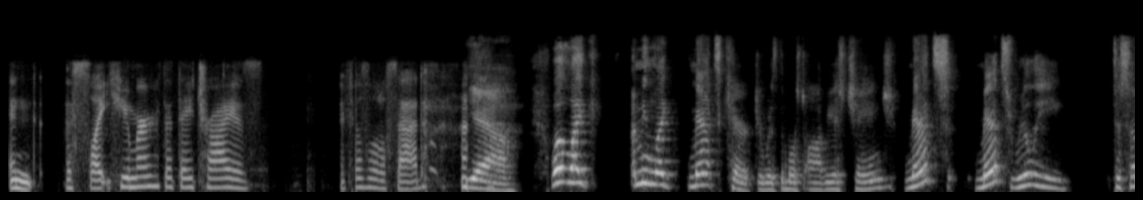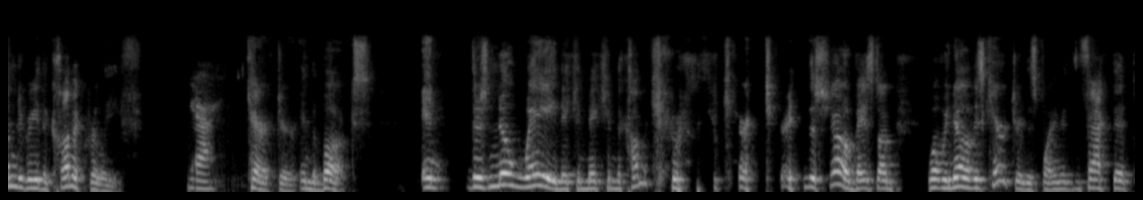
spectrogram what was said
and the slight humor that they try is it feels a little sad. Yeah. Well like i mean like Mat's character was the most obvious change. Mat's Mat's really to some degree the comic relief yeah. character in the books. And there's no way they can make him the comic relief character in the show based on what we know of his character at this point. the fact that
